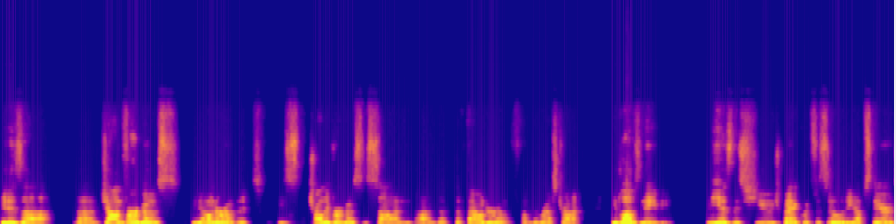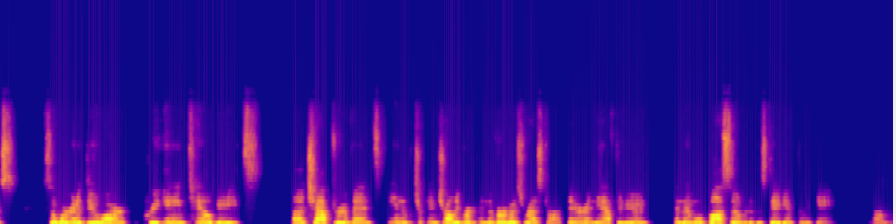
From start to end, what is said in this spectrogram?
It is uh, the John Vergos, the owner of it. He's Charlie Vergos' son, uh, the, the founder of, of the restaurant. He loves Navy, and he has this huge banquet facility upstairs. So we're going to do our pregame tailgates uh, chapter event in in Charlie Vir- in the Vergos restaurant there in the afternoon, and then we'll bus over to the stadium for the game. Um,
